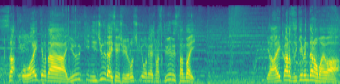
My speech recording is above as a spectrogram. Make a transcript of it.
さあお相手また結城20代選手よろしくお願いしますデュエルスタンバイいや相変わらずイケメンだなお前は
